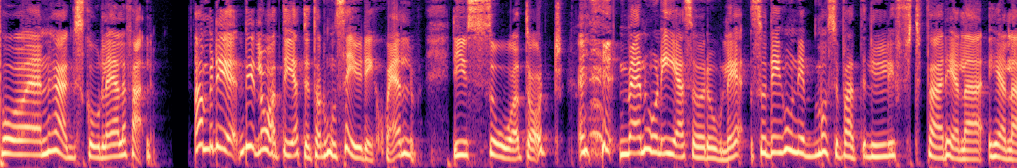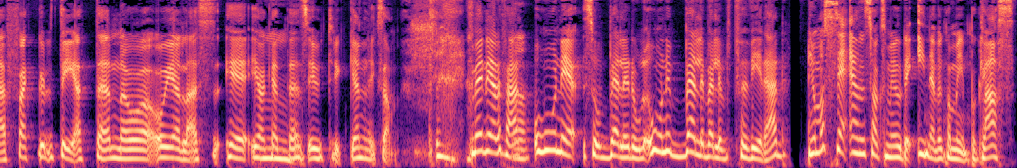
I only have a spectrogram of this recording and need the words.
på en högskola i alla fall. Ja, men det, det låter jättetorrt. Hon säger ju det själv. Det är ju så torrt. Men hon är så rolig. Så det, hon är, måste vara ett lyft för hela, hela fakulteten och, och hela, jag kan mm. inte ens uttrycka liksom. Men i alla fall, och hon är så väldigt rolig. Hon är väldigt, väldigt förvirrad. Jag måste säga en sak som jag gjorde innan vi kom in på klass.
